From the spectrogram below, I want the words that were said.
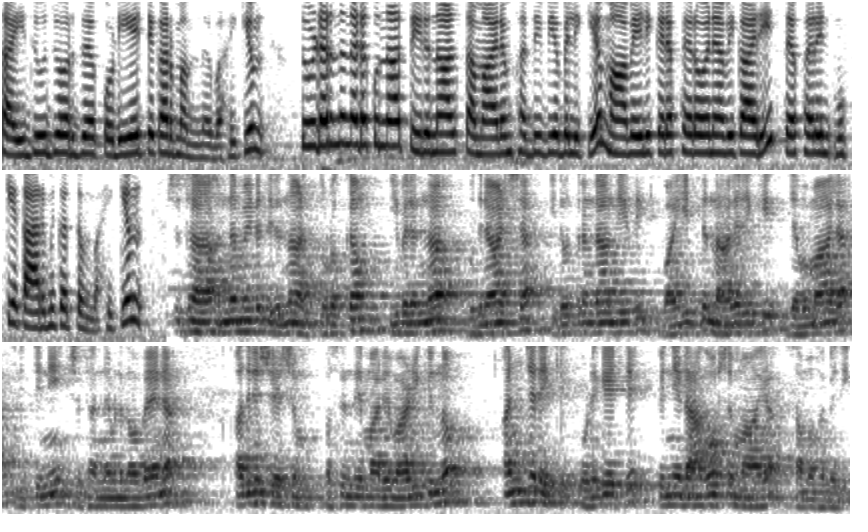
സൈജു ജോർജ് കൊടിയേറ്റ് കർമ്മം നിർവഹിക്കും. തുടർന്ന് നടക്കുന്ന തിരുനാൾ സമാരംഭ ദിവ്യബലിക്ക് മാവേലിക്കര ഫെറോന വികാരി സെഫറിൻ മുഖ്യ കാർമ്മികത്വം വഹിക്കും. വിശുദ്ധ അന്നമ്മയുടെ തിരുനാൾ തുടക്കം ഈ വരുന്ന ബുധനാഴ്ച ഇരുപത്തിരണ്ടാം തീയതി വൈകിട്ട് നാലരയ്ക്ക് ജപമാല ലിറ്റിനി വിശുദ്ധ അന്നമ്മയുടെ നോവേന അതിനുശേഷം പ്രസിദ്ധിമാരെ വാഴിക്കുന്നു. അഞ്ചരയ്ക്ക് കൊടികേറ്റ് പിന്നീട് ആഘോഷമായ സമൂഹബലി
